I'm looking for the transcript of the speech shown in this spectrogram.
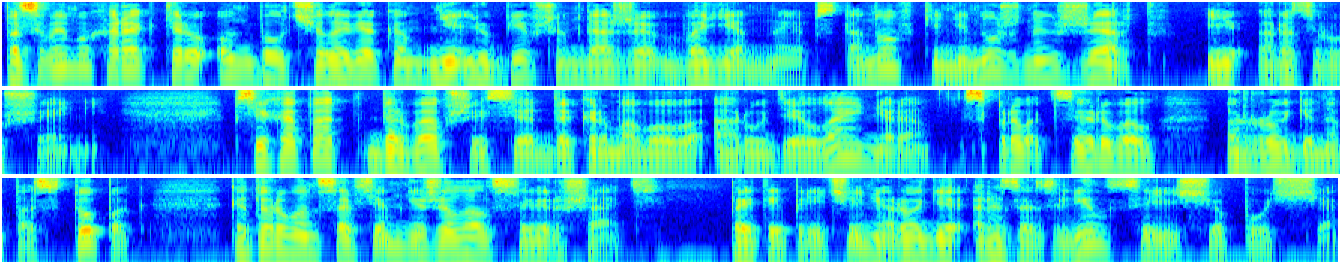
По своему характеру он был человеком, не любившим даже в военной обстановке ненужных жертв и разрушений. Психопат, дорвавшийся до кормового орудия лайнера, спровоцировал Роги на поступок, которого он совсем не желал совершать. По этой причине Роги разозлился еще пуще.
